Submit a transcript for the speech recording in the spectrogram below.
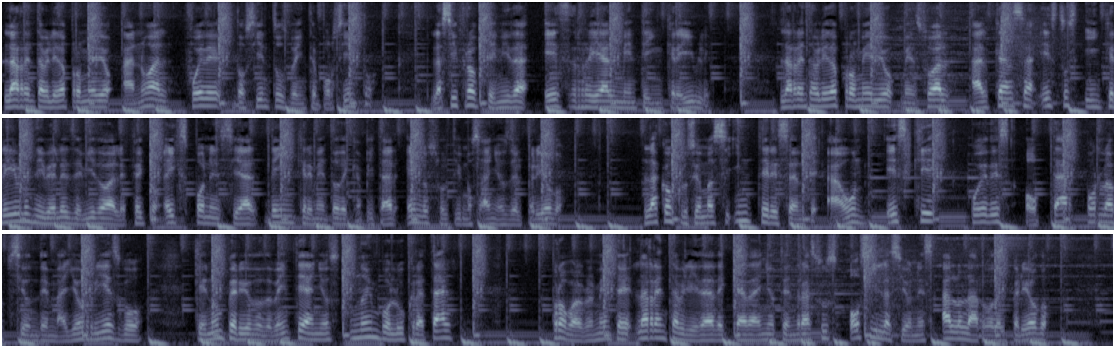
La rentabilidad promedio anual fue de 220%. La cifra obtenida es realmente increíble. La rentabilidad promedio mensual alcanza estos increíbles niveles debido al efecto exponencial de incremento de capital en los últimos años del periodo. La conclusión más interesante aún es que puedes optar por la opción de mayor riesgo que en un periodo de 20 años no involucra tal. Probablemente la rentabilidad de cada año tendrá sus oscilaciones a lo largo del periodo,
